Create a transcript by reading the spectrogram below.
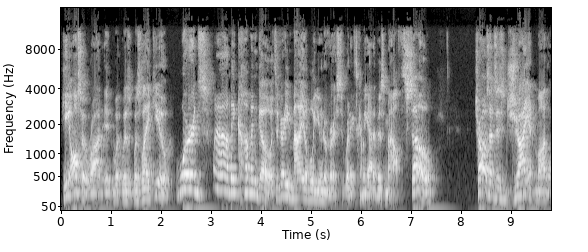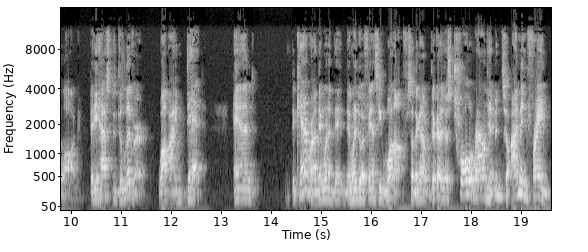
he also, Rod, it was was like you. Words, well, they come and go. It's a very malleable universe when it's coming out of his mouth. So Charles has this giant monologue that he has to deliver while I'm dead, and the camera they want to they, they want to do a fancy one off, so they're gonna they're gonna just troll around him, and so I'm in frame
